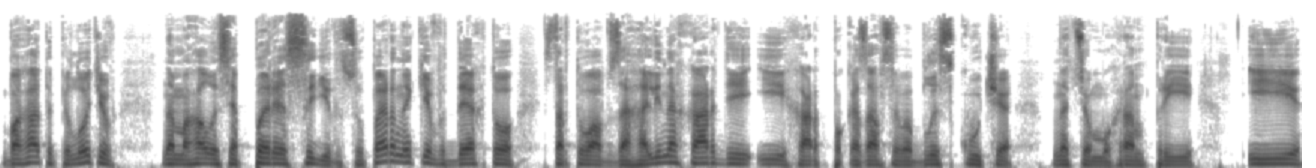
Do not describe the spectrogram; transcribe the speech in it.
багато пілотів намагалися пересидіти суперників. Дехто стартував взагалі на харді, і хард показав себе блискуче на цьому гран-прі. І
